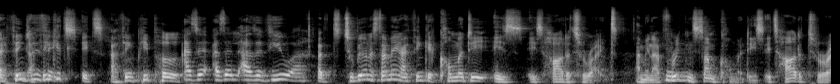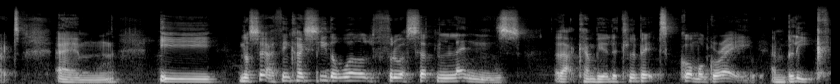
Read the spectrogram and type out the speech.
I think I think, it's it's I think people as a as a as a viewer. Uh, to be honest, I mean, I think a comedy is is harder to write. I mean, I've Mm. written some comedies; it's harder to write. Um, y, no sé, I think I see the world through a certain lens that can be a little bit como grey and bleak.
